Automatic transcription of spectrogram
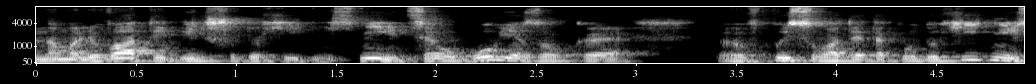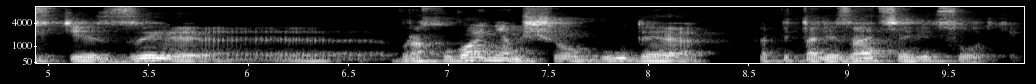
намалювати більшу дохідність. Ні, це обов'язок е, вписувати таку дохідність з е, врахуванням, що буде капіталізація відсотків.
